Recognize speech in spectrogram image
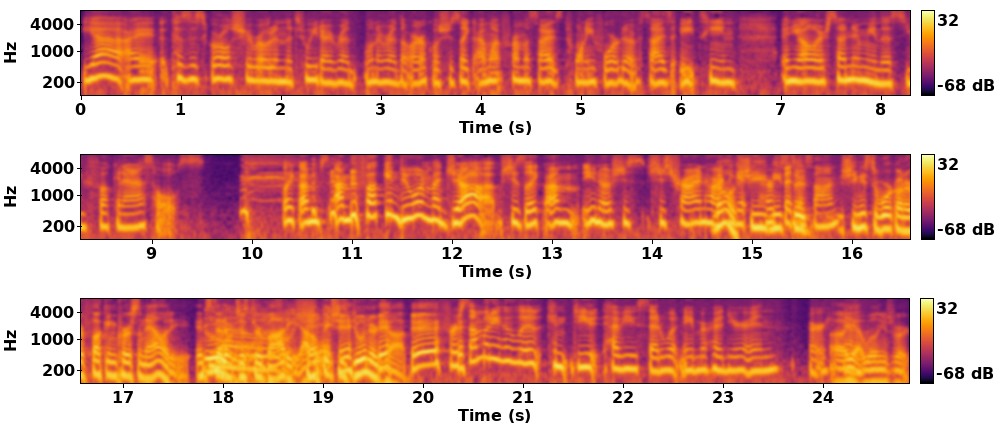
yeah, I, because this girl, she wrote in the tweet I read when I read the article, she's like, I went from a size 24 to a size 18, and y'all are sending me this, you fucking assholes. Like I'm I'm fucking doing my job. She's like I'm you know she's she's trying hard no, to get she her needs fitness to. on. She needs to work on her fucking personality instead of just her Ooh, body. I don't think she's doing her job. For somebody who lives, can do you have you said what neighborhood you're in? Or Uh, no? Yeah, Williamsburg.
